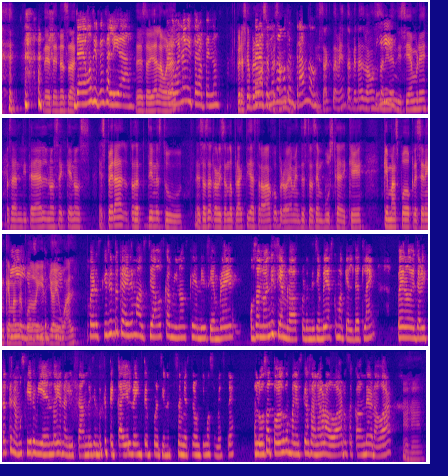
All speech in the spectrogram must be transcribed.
de, nuestra... ya vamos a ir de salida. De nuestra vida laboral. Pero bueno, Víctor, apenas... Pero es que apenas, Pero apenas vamos entrando. Exactamente, apenas vamos a salir en diciembre. O sea, literal, no sé qué nos espera. O sea, tú tienes tu... Estás realizando prácticas, trabajo, pero obviamente estás en busca de qué, qué más puedo crecer, en qué más me puedo ir. Yo igual. Pero es que siento que hay demasiados caminos que en diciembre o sea, no en diciembre, pero en diciembre ya es como que el deadline, pero desde ahorita tenemos que ir viendo y analizando, diciendo que te cae el 20% en este semestre, último semestre, Saludos a todos los compañeros que se van a graduar o se acaban de graduar.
